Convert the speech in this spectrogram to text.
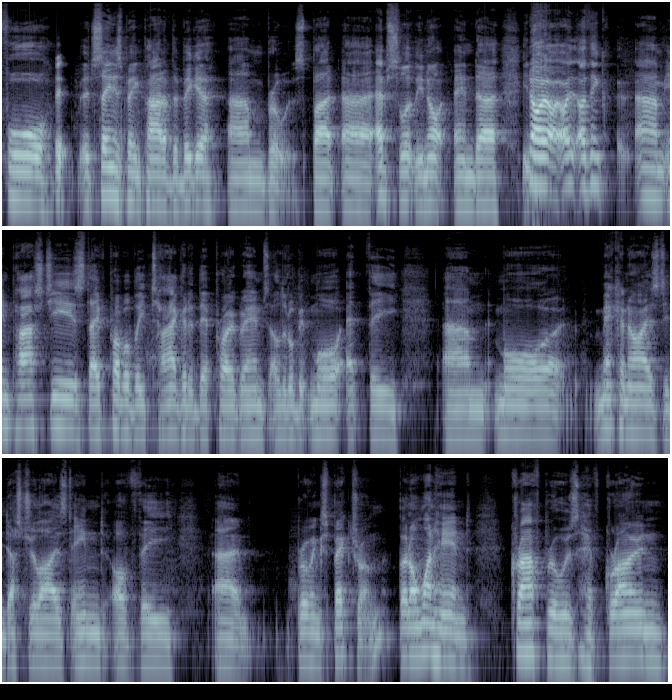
for it, it's seen as being part of the bigger um, brewers, but uh, absolutely not. And uh, you know, I, I think um, in past years they've probably targeted their programs a little bit more at the um, more mechanized, industrialized end of the uh, brewing spectrum. But on one hand, craft brewers have grown.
